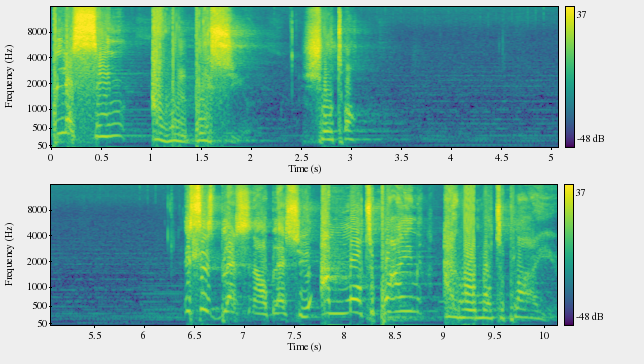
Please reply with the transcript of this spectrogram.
Blessing, I will bless you. Short up. It says, Blessing, I'll bless you, and multiplying, I will multiply you.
